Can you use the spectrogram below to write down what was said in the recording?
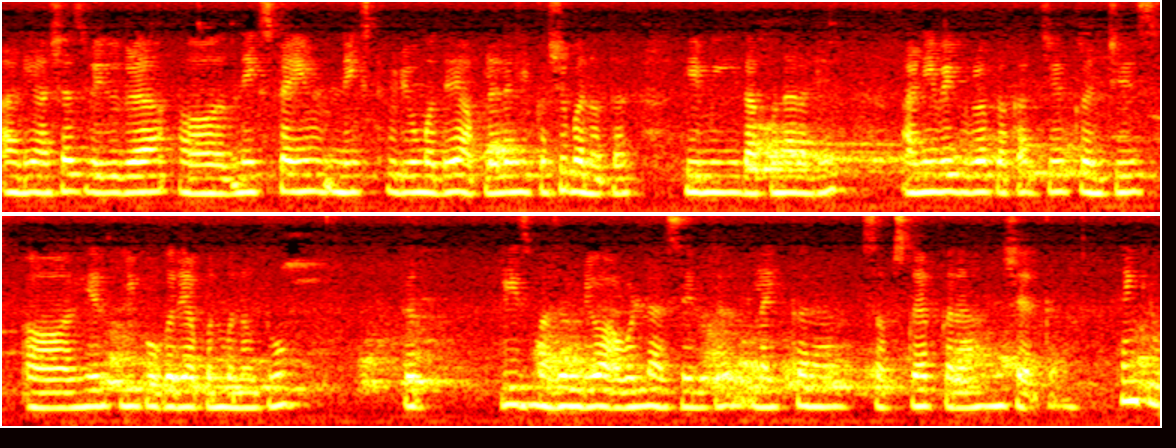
आणि अशाच वेगवेगळ्या नेक्स्ट टाईम नेक्स्ट व्हिडिओमध्ये आपल्याला हे कसे बनवतात हे मी दाखवणार आहे. आणि वेगवेगळ्या प्रकारचे क्रंचेस हेअर क्लिप वगैरे आपण बनवतो. तर प्लीज माझा व्हिडिओ आवडला असेल तर लाईक करा सबस्क्राईब करा आणि शेअर करा. थँक्यू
